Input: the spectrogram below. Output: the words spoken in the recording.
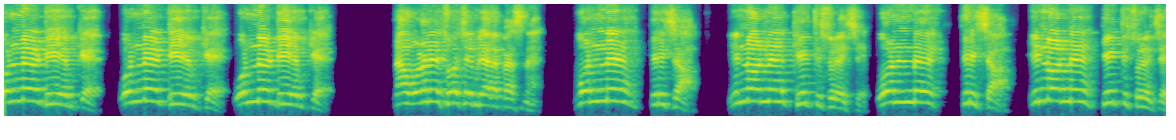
ஒன்னு டிஎம்கே ஒன்னு டிஎம்கே ஒன்னு டிஎம்கே நான் உடனே சோசியல் மீடியால பேசினேன். ஒன்னு திரிஷா இன்னொன்னு கீர்த்தி சுரேஷ் ஒன்னு திரிஷா இன்னொன்னு கீர்த்தி சுரேஷ்.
